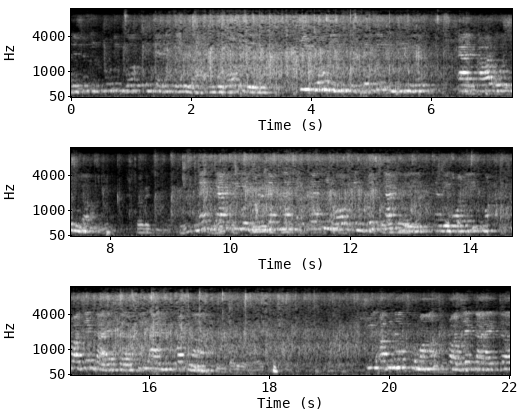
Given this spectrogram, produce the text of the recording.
Conditions, including work in terrain area and the water is Sri Dhoni, Executive Engineer at RO Shimla. Next category is gentlemen, exceptional work in bridge category and the awardee, Project Director, PIU Patna. Sri Abhinav Kumar, Project Director,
